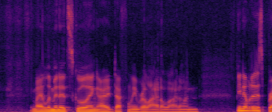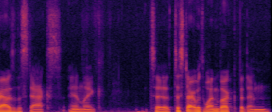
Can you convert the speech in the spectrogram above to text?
my limited schooling, I definitely relied a lot on being able to just browse the stacks and like to to start with one book, but then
